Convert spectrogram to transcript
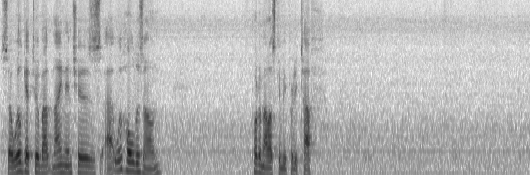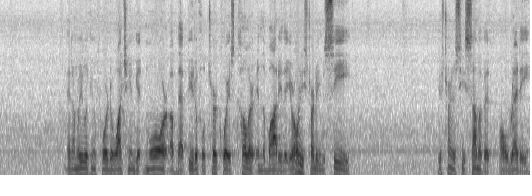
So we'll get to about nine inches. Uh, we'll hold his own. Protomelas can be pretty tough. And I'm really looking forward to watching him get more of that beautiful turquoise color in the body that you're already starting to see. You're starting to see some of it already.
